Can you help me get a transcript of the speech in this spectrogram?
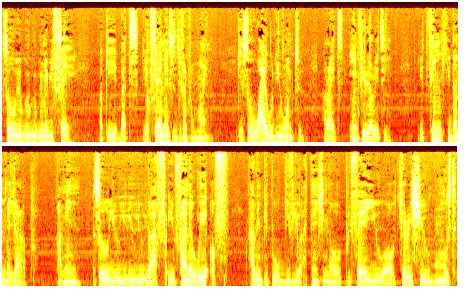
So we, we, we may be fair, okay, but your fairness is different from mine. Okay, so why would you want to? All right, inferiority. You think you don't measure up. I mean, so you you you you, have, you find a way of having people give you attention or prefer you or cherish you most.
